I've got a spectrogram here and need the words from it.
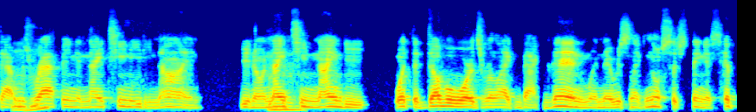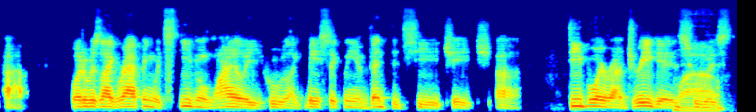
that was Mhm. rapping in 1989, you know, in Mhm. 1990, what the Dove Awards were like back then when there was like no such thing as hip hop. What it was like rapping with Stephen Wiley, who like basically invented CHH. Uh, D Boy Rodriguez, Wow. who was,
